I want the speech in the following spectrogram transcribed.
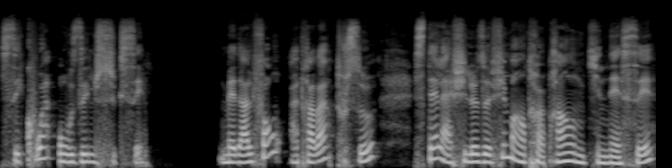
c'est quoi oser le succès. Mais dans le fond, à travers tout ça, c'était la philosophie m'entreprendre qui naissait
